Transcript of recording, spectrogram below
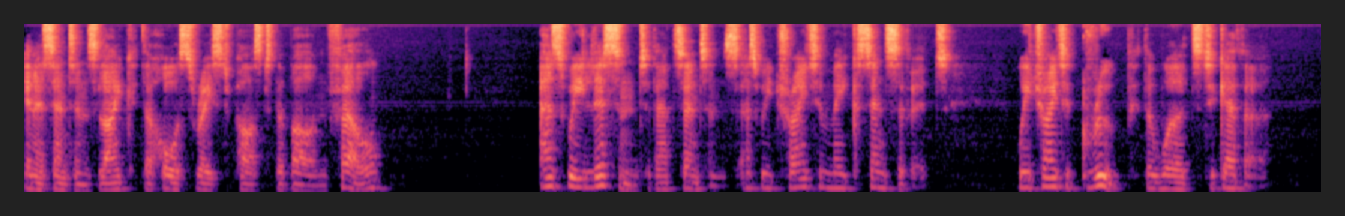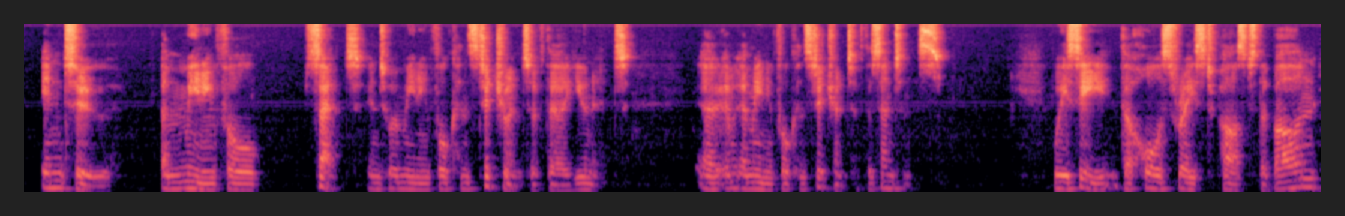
In a sentence like, the horse raced past the barn fell, as we listen to that sentence, as we try to make sense of it, we try to group the words together into a meaningful set, into a meaningful constituent of the unit, a, a meaningful constituent of the sentence. We see the horse raced past the barn,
